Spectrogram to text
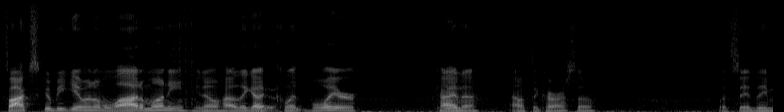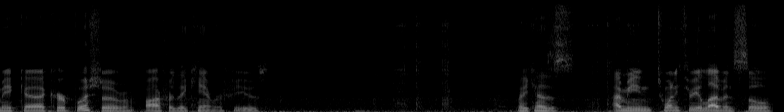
Fox could be giving him a lot of money. You know how they got Yeah. Clint Bowyer, kind of out the car. So, let's say they make uh, Kurt Busch a offer they can't refuse. Because, I mean, twenty three eleven still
